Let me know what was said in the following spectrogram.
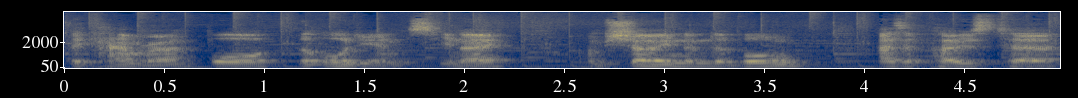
the camera or the audience, you know? I'm showing them the ball as opposed to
